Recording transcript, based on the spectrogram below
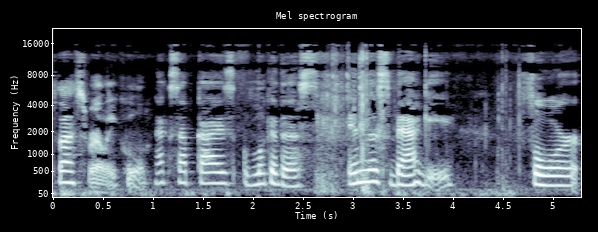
So that's really cool. Next up, guys, look at this. In this baggie for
